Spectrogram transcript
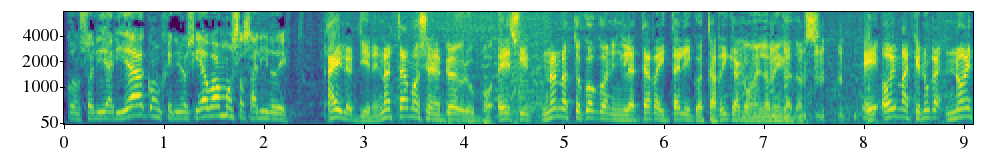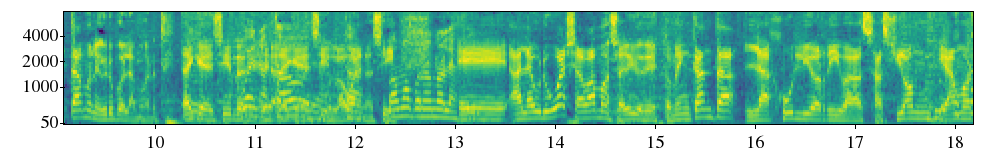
con solidaridad, con generosidad, vamos a salir de esto. Ahí lo tiene, no estamos en el peor grupo. Es decir, no nos tocó con Inglaterra, Italia y Costa Rica como en el 2014. Eh, hoy más que nunca no estamos en el grupo de la muerte. Hay Sí. que decirlo. Bueno, eh, hay que decirlo. está. Bueno, sí. Vamos a ponernos las Eh, a la uruguaya vamos a salir de esto. Me encanta la Julio Rivasación, digamos,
